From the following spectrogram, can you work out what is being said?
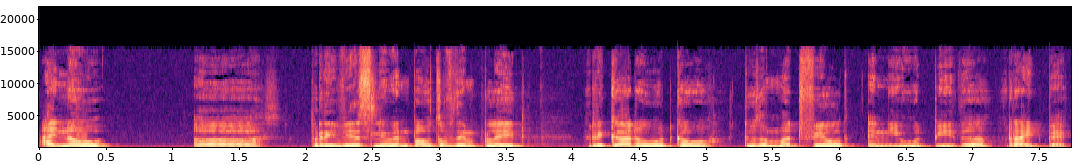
I know uh, previously when both of them played, Ricardo would go to the midfield and he would be the right back.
